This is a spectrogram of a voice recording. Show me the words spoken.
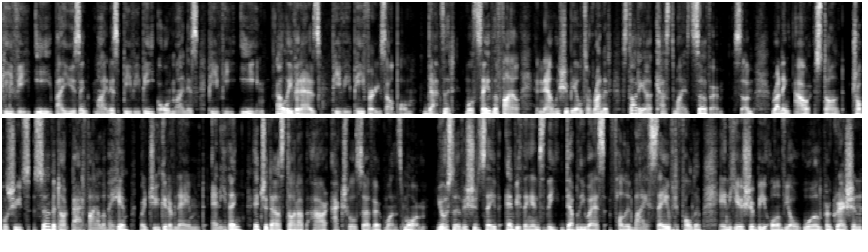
PvE by using minus PvP or minus PvE. I'll leave it as PvP for example. That's it. We'll save the file, and now we should be able to run it starting our customized server. So, running our start TroubleChute's server.bat file over here, which you could have named anything, it should now start up our actual server once more. Your service should save everything into the WS followed by saved folder. In here should be all of your world progression,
